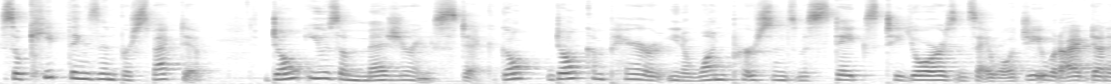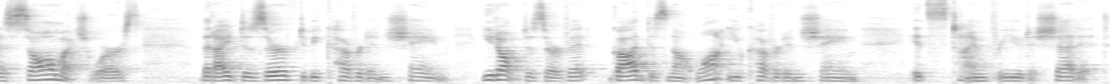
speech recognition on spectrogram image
So keep things in perspective don't use a measuring stick. Don't don't compare you know one person's mistakes to yours and say well gee what i've done is so much worse that i deserve to be covered in shame. You don't deserve it. God does not want you covered in shame. It's time for you to shed it.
